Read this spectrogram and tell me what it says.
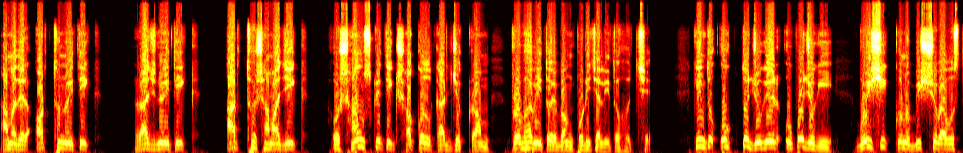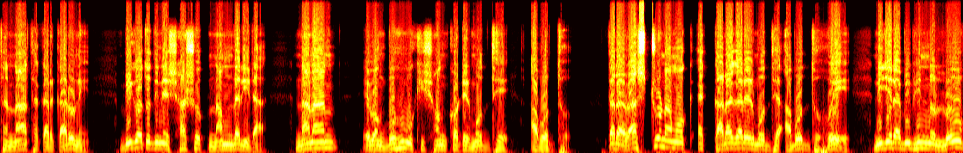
আমাদের অর্থনৈতিক, রাজনৈতিক, আর্থসামাজিক ও সাংস্কৃতিক সকল কার্যক্রম প্রভাবিত এবং পরিচালিত হচ্ছে। কিন্তু উক্ত যুগের উপযোগী বৈশ্বিক কোনো বিশ্ব ব্যবস্থা না থাকার কারণে বিগত দিনের শাসক নামদারিরা নানান এবং বহুমুখী সংকটের মধ্যে আবদ্ধ। তারা রাষ্ট্র নামক এক কারাগারের মধ্যে আবদ্ধ হয়ে নিজেরা বিভিন্ন লোভ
